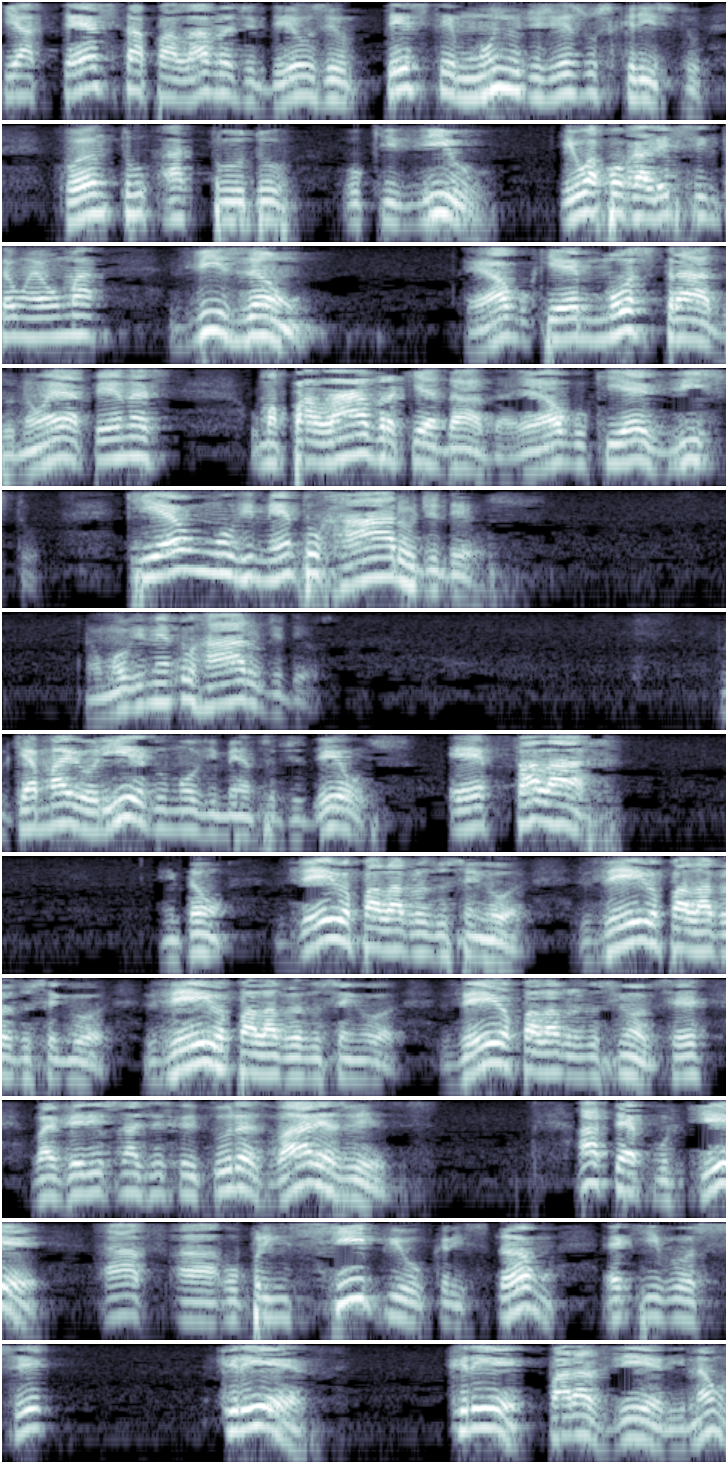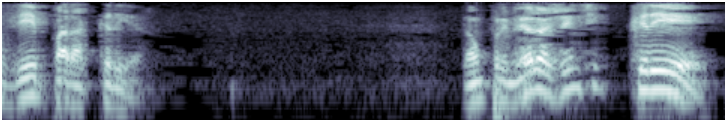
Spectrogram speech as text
que atesta a palavra de Deus e o testemunho de Jesus Cristo quanto a tudo o que viu. E o Apocalipse, então, é uma visão. É algo que é mostrado, não é apenas uma palavra que é dada, é algo que é visto que é um movimento raro de Deus. É um movimento raro de Deus. Porque a maioria do movimento de Deus é falar. Então, veio a palavra do Senhor, veio a palavra do Senhor, veio a palavra do Senhor, veio a palavra do Senhor. Você vai ver isso nas Escrituras várias vezes. Até porque a, a, o princípio cristão é que você crê, crê para ver e não vê para crer. Então, primeiro a gente crê.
